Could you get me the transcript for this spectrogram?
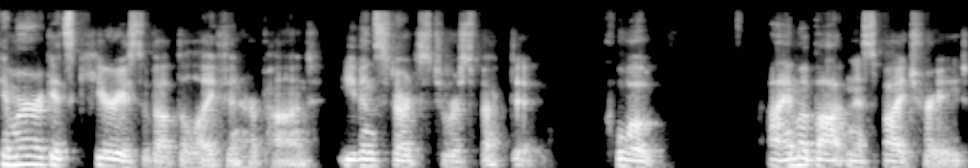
Kimmerer gets curious about the life in her pond, even starts to respect it. Quote, I am a botanist by trade,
